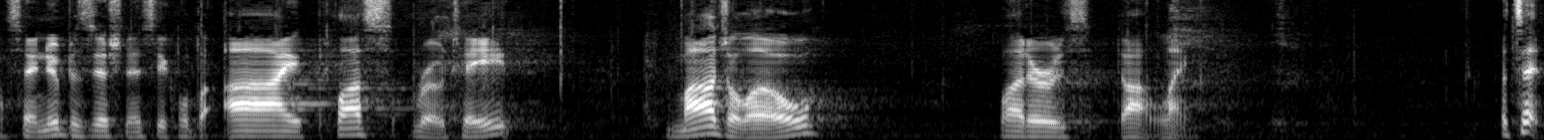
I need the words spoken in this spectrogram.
I'll say new position is equal to i plus rotate modulo letters dot length. That's it.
